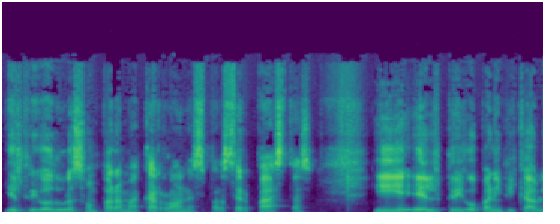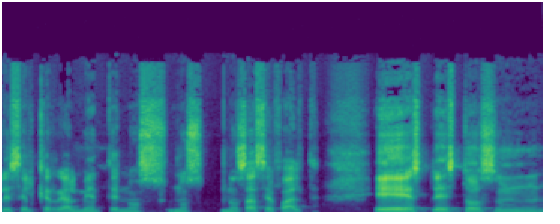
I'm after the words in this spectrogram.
y el trigo duro son para macarrones, para hacer pastas. Y el trigo panificable es el que realmente nos, nos, nos hace falta. estos, mm,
